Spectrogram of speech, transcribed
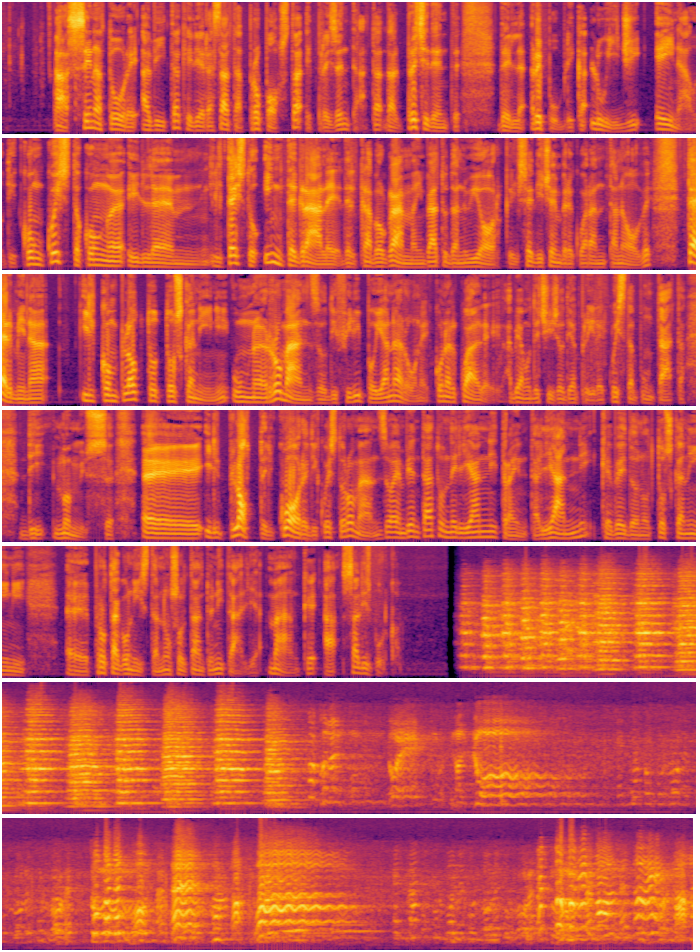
a senatore a vita che gli era stata proposta e presentata dal Presidente della Repubblica Luigi Einaudi. Con questo, con eh, il, ehm, il testo integrale del cabogramma inviato da New York il 6 dicembre 49, termina il complotto Toscanini, un romanzo di Filippo Iannarone con il quale abbiamo deciso di aprire questa puntata di Momus. Eh, il plot, il cuore di questo romanzo è ambientato negli anni 30, gli anni che vedono Toscanini eh, protagonista non soltanto in Italia ma anche a Salisburgo.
